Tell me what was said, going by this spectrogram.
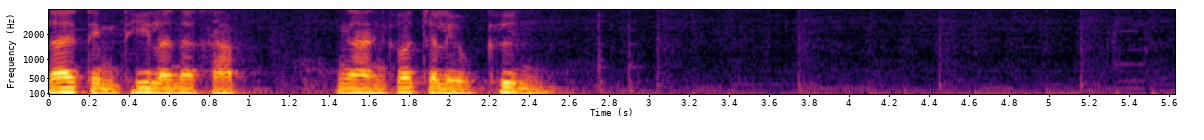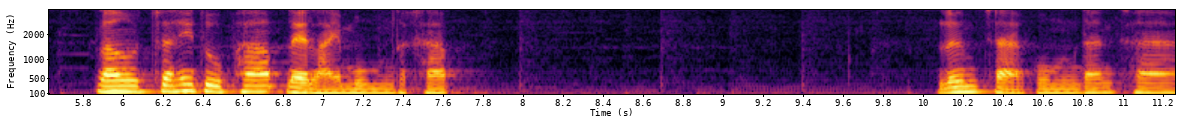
ได้เต็มที่แล้วนะครับ งานก็จะเร็วขึ้น เราจะให้ดูภาพหลาย ๆ มุมนะครับ เริ่มจากมุมด้านข้าง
